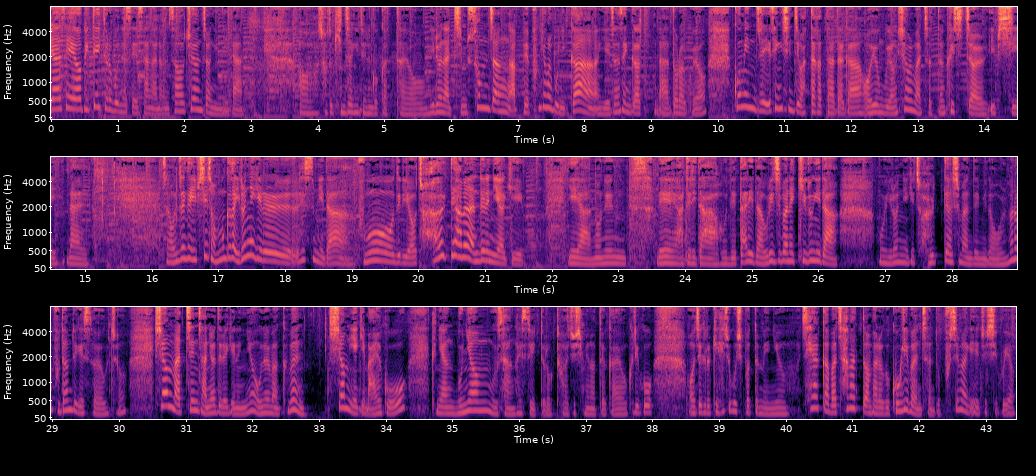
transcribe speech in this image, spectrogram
안녕하세요. 빅데이터로 보는 세상 아나운서 최현정입니다. 어, 저도 긴장이 되는 것 같아요. 이른 아침 수험장 앞에 풍경을 보니까 예전 생각 나더라고요. 꿈인지 생신지 왔다 갔다 하다가 어영부영 시험을 마쳤던 그 시절 입시 날. 자, 언젠가 입시 전문가가 이런 얘기를 했습니다. 부모들이요, 절대 하면 안 되는 이야기. 얘야, 너는 내 아들이다, 내 딸이다, 우리 집안의 기둥이다. 뭐 이런 얘기 절대 하시면 안 됩니다. 얼마나 부담되겠어요. 그렇죠? 시험 마친 자녀들에게는요. 오늘만큼은 시험 얘기 말고 그냥 무념무상 할 수 있도록 도와주시면 어떨까요? 그리고 어제 그렇게 해주고 싶었던 메뉴 체할까봐 참았던 바로 그 고기 반찬도 푸짐하게 해주시고요.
